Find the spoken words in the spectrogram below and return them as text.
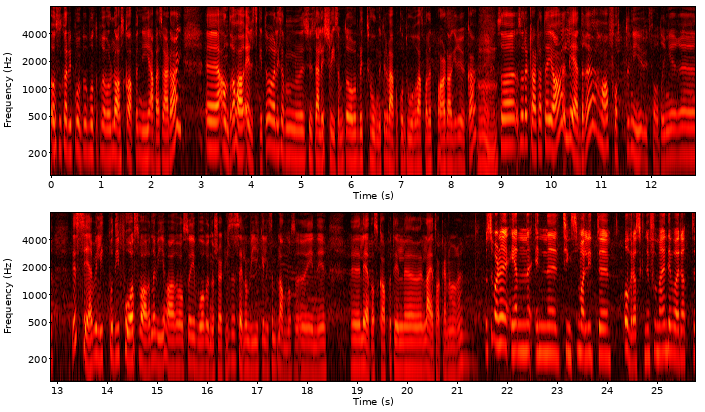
Og så skal de på en måte prøve å la, skape en ny arbeidshverdag. Andre har elsket det og liksom syns det er litt slitsomt å bli tvunget til å være på kontoret i hvert fall et par dager i uka. Så, så det er klart at ja, ledere har fått nye utfordringer. Det ser vi litt på de få svarene vi har også i vår undersøkelse, selv om vi ikke liksom blande oss eh, inn i eh, lederskapet til eh, leietakerne våre. Og så var det en, en ting som var litt overraskende for meg. Det var at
